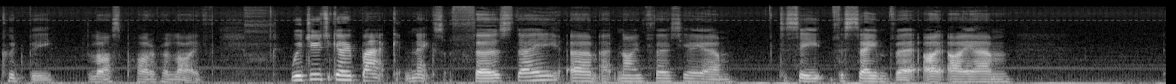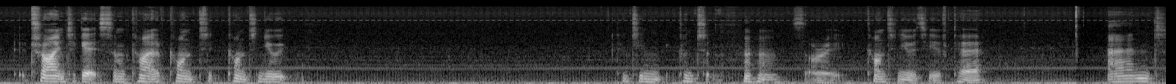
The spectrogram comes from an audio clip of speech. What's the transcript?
could be the last part of her life. We're due to go back next Thursday um, at 9:30 a.m. to see the same vet. I, I am trying to get some kind of conti- continuity. Continu- cont- sorry, continuity of care and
